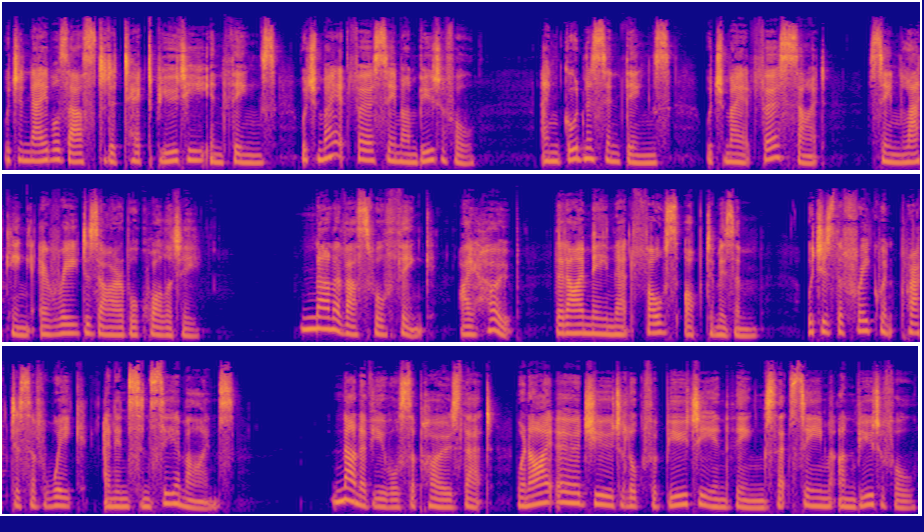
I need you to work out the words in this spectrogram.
which enables us to detect beauty in things which may at first seem unbeautiful, and goodness in things which may at first sight seem lacking every desirable quality. None of us will think, I hope, that I mean that false optimism, which is the frequent practice of weak and insincere minds. None of you will suppose that, when I urge you to look for beauty in things that seem unbeautiful,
